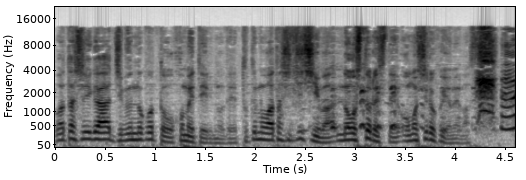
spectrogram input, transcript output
私が自分のことを褒めているのでとても私自身はノーストレスで面白く読めます。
